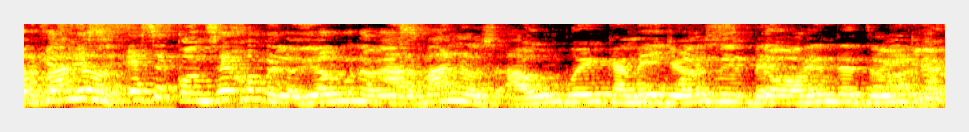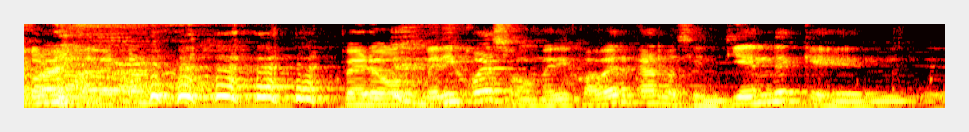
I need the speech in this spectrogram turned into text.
hermanos. ese, ese consejo me lo dio alguna vez. Hermanos, a un buen camello, vende a tu No, no. Pero me dijo eso, me dijo, a ver, Carlos, entiende que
